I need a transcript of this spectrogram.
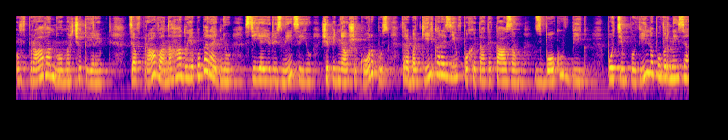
Вправа номер 4. Ця вправа нагадує попередню з тією різницею, що піднявши корпус, треба кілька разів похитати тазом з боку в бік. Потім повільно повернися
